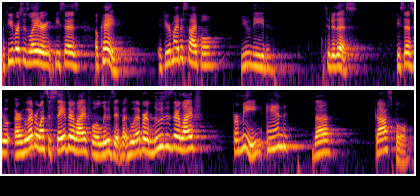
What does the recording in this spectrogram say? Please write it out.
a few verses later, he says, Okay, if you're my disciple, you need to do this. He says, or whoever wants to save their life will lose it, but whoever loses their life for me and the gospel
